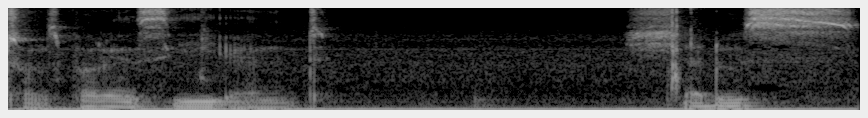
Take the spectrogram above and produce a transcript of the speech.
transparency and shadows.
